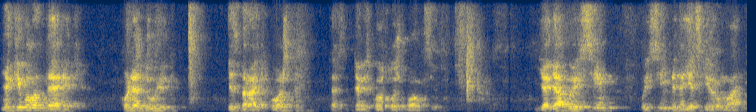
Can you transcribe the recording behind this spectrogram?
які волонтерять, колядують і збирають кошти для- військовослужбовців. Я дякую всім усій підгаєцькій громаді,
